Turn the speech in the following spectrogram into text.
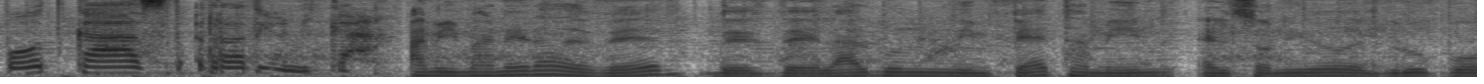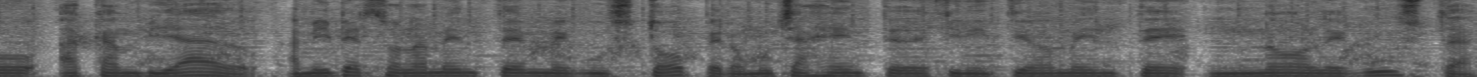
Podcast Radiónica. A mi manera de ver, desde el álbum Amphetamine, el sonido del grupo ha cambiado. A mí personalmente me gustó, pero mucha gente definitivamente no le gusta.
